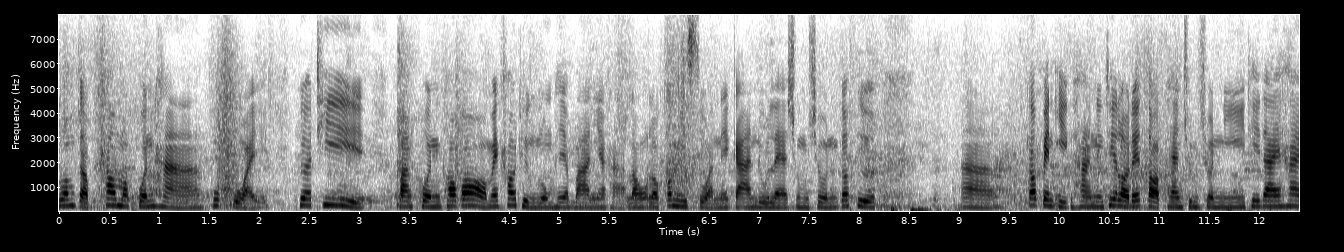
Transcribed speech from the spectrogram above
ร่วมกับเข้ามาค้นหาผู้ป่วย เพื่อที่บางคนเขาก็ไม่เข้าถึงโรงพยาบาลเนี่ยค่ะเราเราก็มีส่วนในการดูแลชุมชนก็คือ ก็เป็นอีกทางหนึ่งที่เราได้ตอบแทนชุมชนนี้ที่ได้ให้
